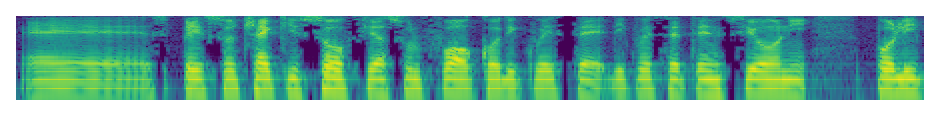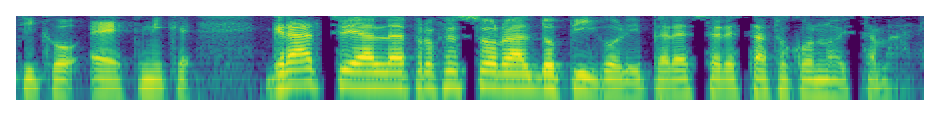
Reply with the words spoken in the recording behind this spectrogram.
eh, spesso c'è chi soffia sul fuoco di queste, di queste tensioni politico-etniche. Grazie al professor Aldo Pigoli per essere stato con noi stamani.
